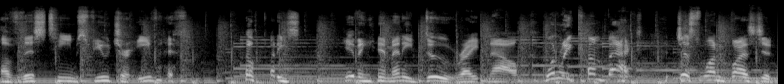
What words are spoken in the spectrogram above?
of this team's future, even if nobody's giving him any due right now. When we come back, just one question.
